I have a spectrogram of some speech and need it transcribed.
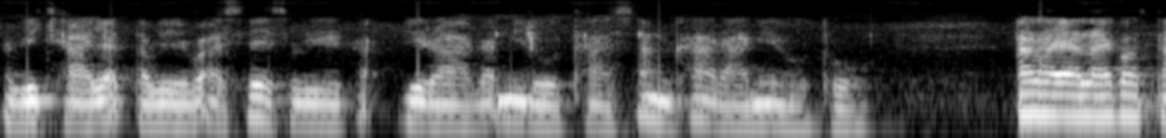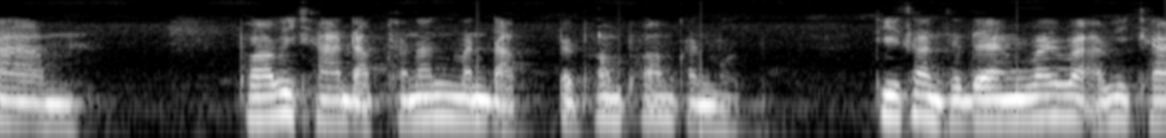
อวิชายะตะเววะเซสวีวิรากะนิโรธาสร้างฆารานิโรโทอะไรอะไรก็ตามพอวิชาดับเท่านั้นมันดับไปพร้อม ๆ กันหมด ที่ท่านแสดงไว้ว่าอวิชชา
